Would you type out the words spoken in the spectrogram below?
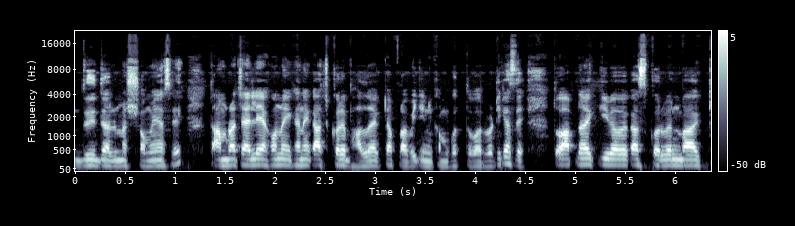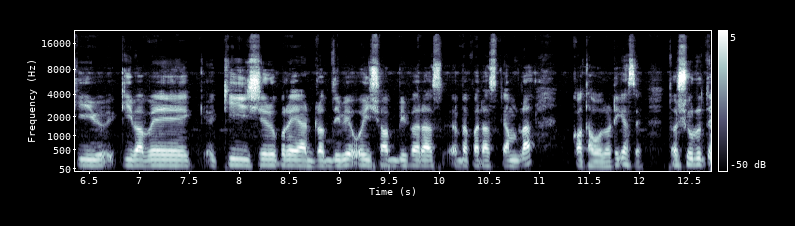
দুই দেড় মাস সময় আছে, তো আমরা চাইলে এখনও এখানে কাজ করে ভালো একটা প্রফিট ইনকাম করতে পারব, ঠিক আছে? তো আপনারা কীভাবে কাজ করবেন বা কী, কীভাবে, কী ইসের উপরে এয়ারড্রপ দিবে, ওই সব ব্যাপার আজ- ব্যাপারে আজকে আমরা কথা বলব, ঠিক আছে? তো শুরুতে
